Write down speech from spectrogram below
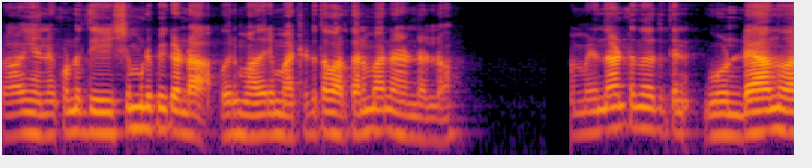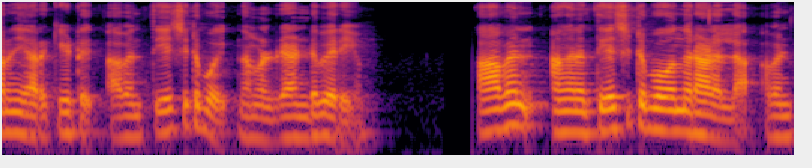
എന്നെക്കൊണ്ട് ദേഷ്യം പിടിപ്പിക്കണ്ട. ഒരുമാതിരി മറ്റടുത്ത വർത്തമാനം പറഞ്ഞാണ്ടല്ലോ തമിഴ്നാട്ടിൽ നിന്ന് ഒരുത്തൻ ഗുണ്ടയാന്ന് പറഞ്ഞ് ഇറക്കിയിട്ട് അവൻ തേച്ചിട്ട് പോയി നമ്മൾ രണ്ടുപേരെയും. അവൻ അങ്ങനെ തേച്ചിട്ട് പോകുന്ന ഒരാളല്ല അവൻ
